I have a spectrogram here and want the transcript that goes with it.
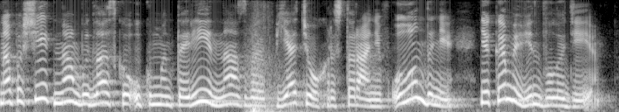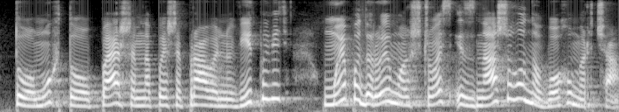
Напишіть нам, будь ласка, у коментарі назви п'ятьох ресторанів у Лондоні, якими він володіє. Тому, хто першим напише правильну відповідь, ми подаруємо щось із нашого нового мерча.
